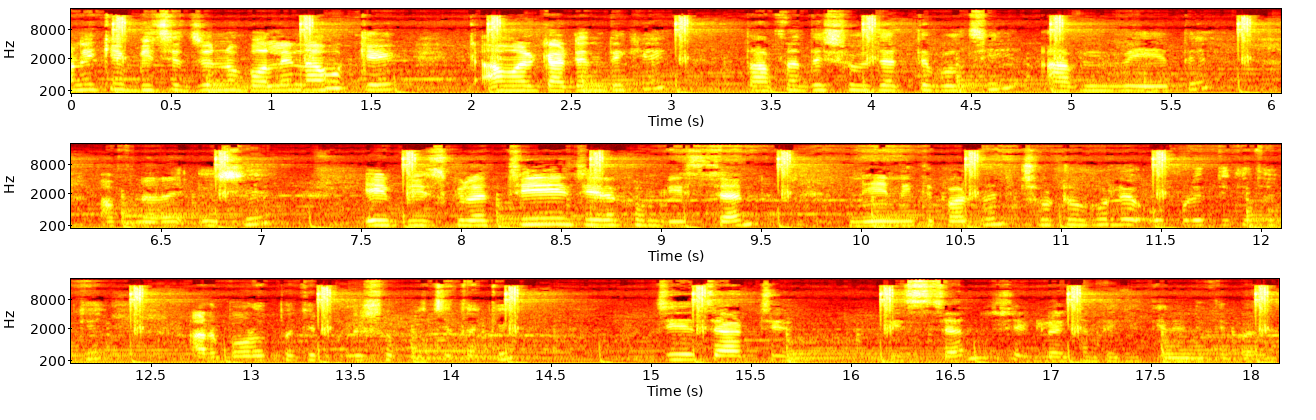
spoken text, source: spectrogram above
অনেকে বীজের জন্য বলেন আমাকে আমার গার্ডেন দেখে। তো আপনাদের সুবিধার্থে বলছি আবি আবিবেতে আপনারা এসে এই বীজগুলো যে যেরকম বীজ চান, নিয়ে নিতে পারবেন। ছোট হলে উপরের দিকে থাকে, আর বড় প্যাকেটগুলো সব নিচে থাকে। যে যার যে বীজ চান, সেগুলো এখান থেকে কিনে নিতে পারেন।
